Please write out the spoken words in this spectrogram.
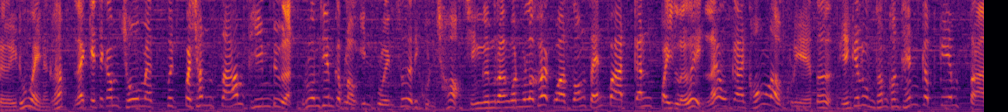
เลยด้วยนะครับ และกิจกรรมโชว์แมตช์ศึกประชัน 3 ทีมเดือด รวมทีมกับเหล่าอินฟลูเอนเซอร์ที่คุณชอบ ชิงเงินรางวัลมูลค่ากว่า 200,000 บาทกันไปเลย และโอกาสของเหล่าครีเอเตอร์เพียงแค่ร่วมทำคอนเทนต์กับเกม Star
